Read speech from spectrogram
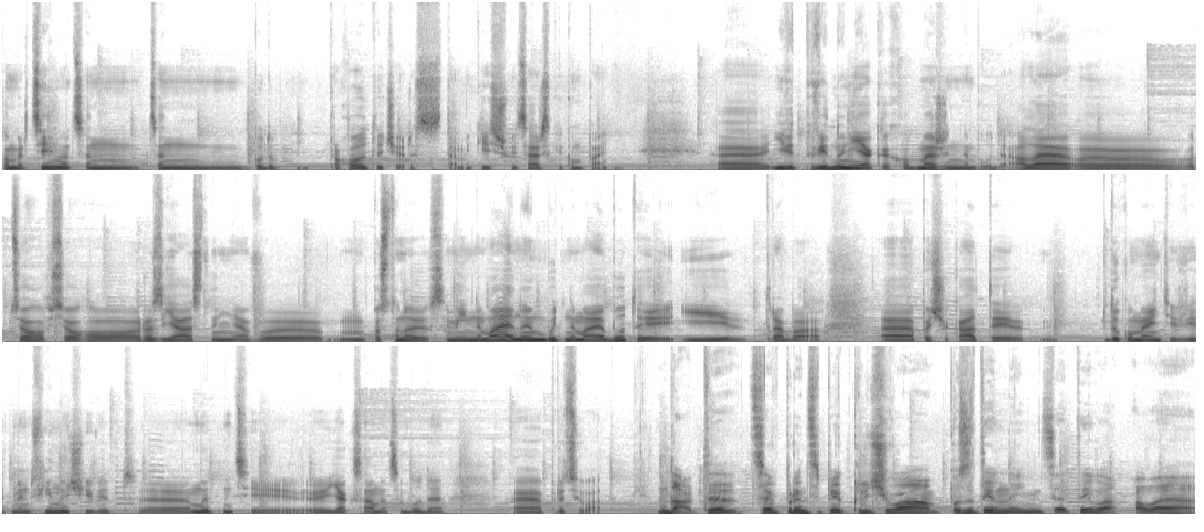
комерційно це, це буде проходити через там якісь швейцарські компанії. Е, І відповідно ніяких обмежень не буде. Але е, от цього всього роз'яснення в постанові в самій немає. Ну і, мабуть, не має бути, і треба е, почекати документів від Мінфіну чи від митниці, як саме це буде працювати. Ну так, це, це в принципі ключова позитивна ініціатива, але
